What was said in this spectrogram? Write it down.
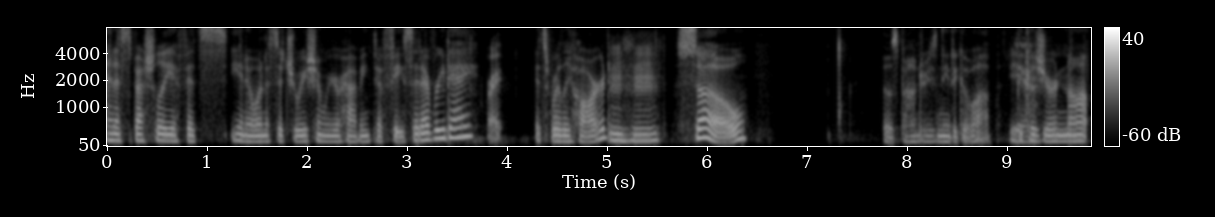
And especially if it's, you know, in a situation where you're having to face it every day, Right. it's really hard. Mm-hmm. So those boundaries need to go up Yeah. because you're not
